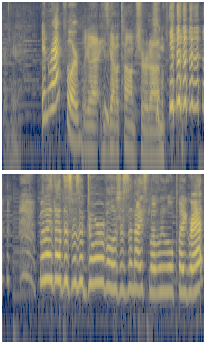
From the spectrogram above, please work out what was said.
In here. in rat form. Look at that. He's got a Tom shirt on. But I thought this was adorable. It's just a nice, lovely little plague rat.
